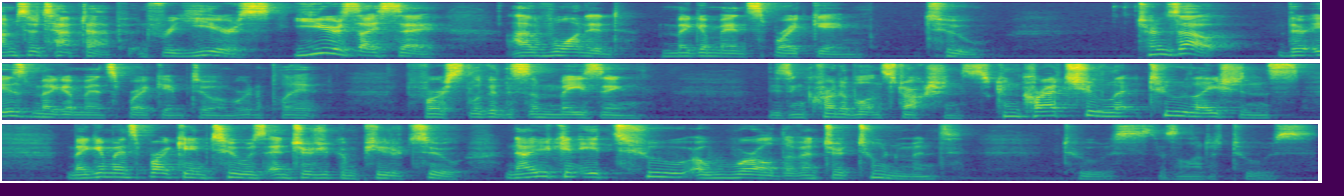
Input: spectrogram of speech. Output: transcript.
I'm Sir Tap Tap, and for years, years I say, I've wanted Mega Man Sprite Game 2. Turns out, there is Mega Man Sprite Game 2, and we're gonna play it. First, look at this amazing, these incredible instructions. Congratulations! Mega Man Sprite Game 2 has entered your computer too. Now you can eat to a world of entertainment. Twos. There's a lot of twos.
